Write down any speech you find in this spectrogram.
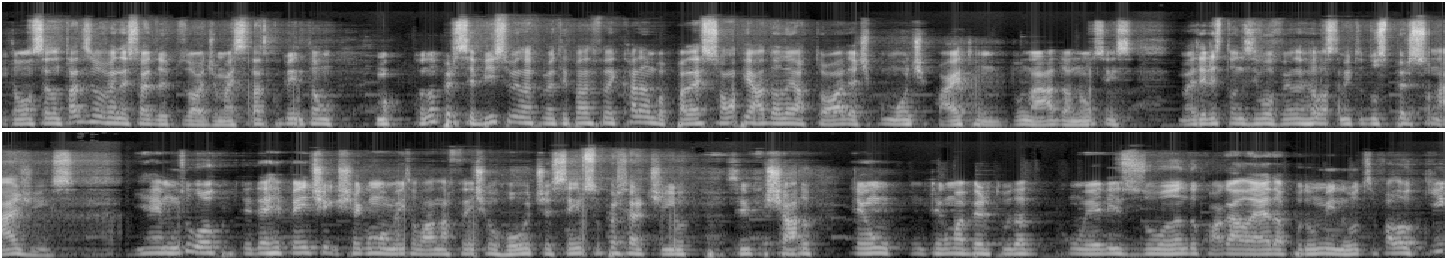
Então você não tá desenvolvendo a história do episódio, mas você tá descobrindo. Então, uma- quando eu percebi isso na primeira temporada, eu falei: caramba, parece só uma piada aleatória, tipo Monty Python, do nada, nonsense. Mas eles estão desenvolvendo o relacionamento dos personagens. E é muito louco, porque de repente chega um momento lá na frente, o Holt é sempre super certinho, sempre fechado. Tem, um, tem uma abertura com ele zoando com a galera por um minuto. Você fala: o que,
